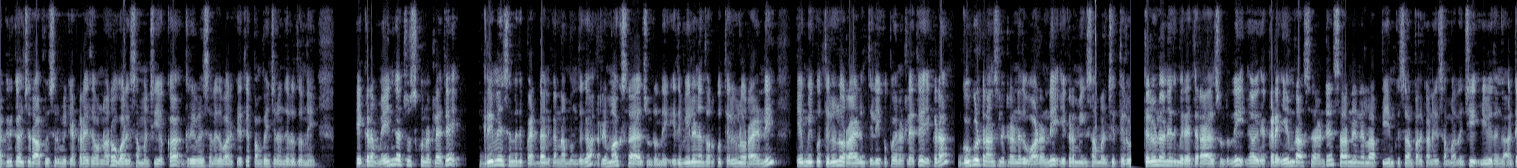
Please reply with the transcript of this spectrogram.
అగ్రికల్చర్ ఆఫీసర్ మీకు ఎక్కడైతే ఉన్నారో వారికి సంబంధించి యొక్క గ్రీవెన్స్ అనేది వారికి అయితే పంపించడం జరుగుతుంది. ఇక్కడ మెయిన్గా చూసుకున్నట్లయితే గ్రీవెన్స్ అనేది పెట్టడానికన్నా ముందుగా రిమార్క్స్ రాయాల్సి ఉంటుంది. ఇది వీలైనంత వరకు తెలుగులో రాయండి. మీకు తెలుగులో రాయడం తెలియకపోయినట్లయితే ఇక్కడ గూగుల్ ట్రాన్స్లేటర్ అనేది వాడండి. ఇక్కడ మీకు సంబంధించి తెలుగు తెలుగులో అనేది మీరైతే రాయాల్సి ఉంటుంది. ఎక్కడ ఏం రాస్తారంటే సార్ నేను ఇలా పిఎం కిసాన్ పథకానికి సంబంధించి ఈ విధంగా అంటే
